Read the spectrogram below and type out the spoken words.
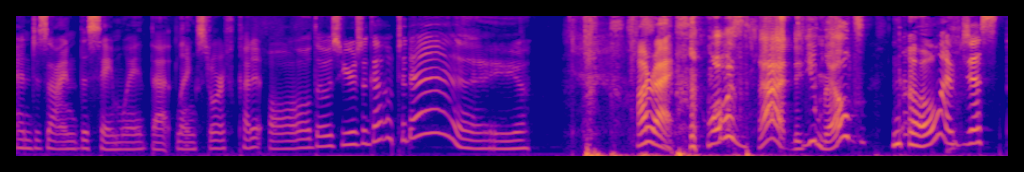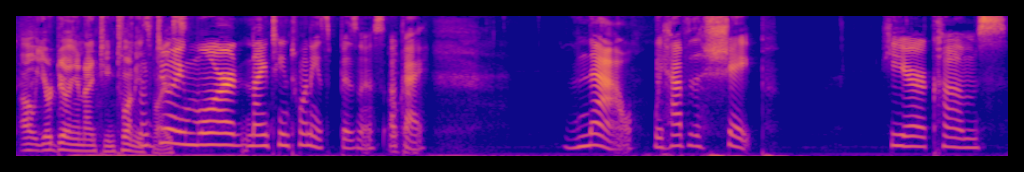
and designed the same way that Langsdorf cut it all those years ago today. All right. what was that? Did you melt? No, I'm just Oh, you're doing a 1920s I'm voice. doing more 1920s business. Okay. Okay. Now we have the shape. Here comes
